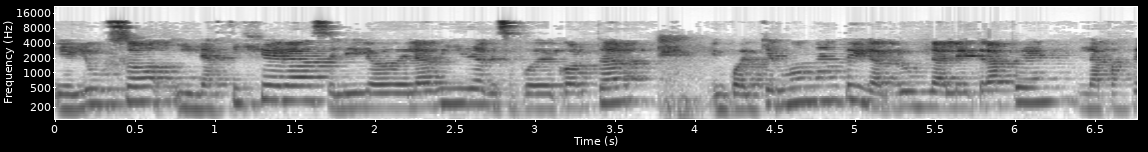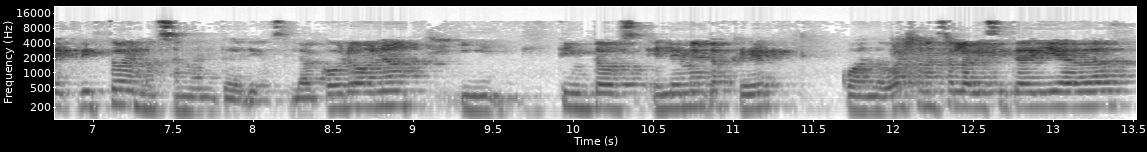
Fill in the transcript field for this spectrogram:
el uso y las tijeras, el hilo de la vida que se puede cortar en cualquier momento y la cruz, la letra P, la paz de Cristo en los cementerios, la corona y distintos elementos que cuando vayan a hacer la visita guiada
